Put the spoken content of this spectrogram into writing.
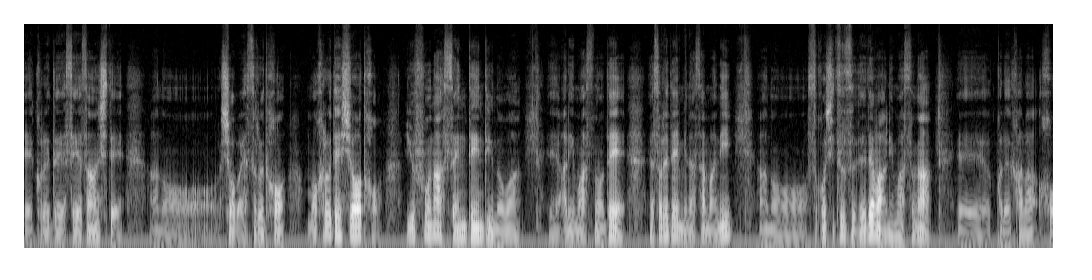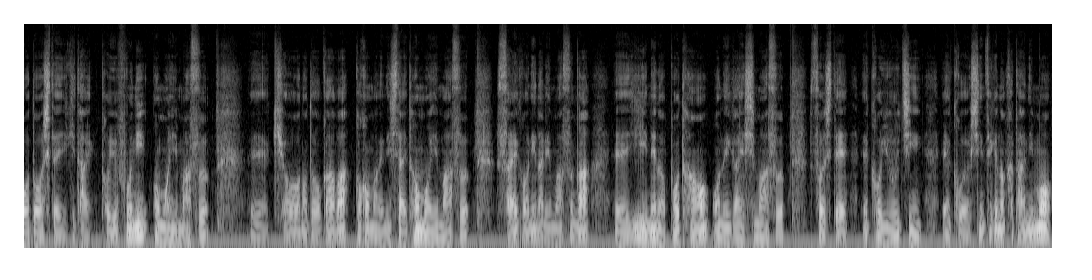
えこれで生産して、あの商売すると儲かるでしょうというふうな宣伝というのは、えありますので、それで皆様に、あの少しずつでではありますが、えこれから報道していきたいというふうに思います。え今日の動画はここまでにしたいと思います。最後になりますが、えいいねのボタンをお願いします。そして、えご友人、えご親戚の方にも、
